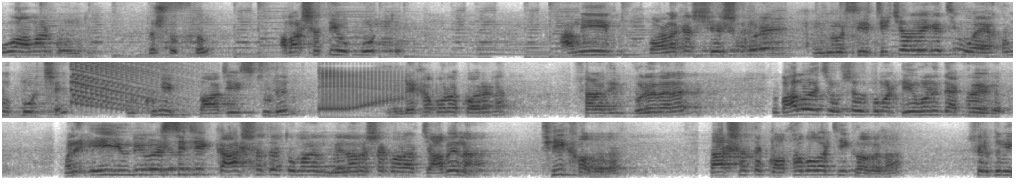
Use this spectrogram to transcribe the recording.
ও আমার বন্ধু। তো সত্য। আমার সাথে ও পড়তো। আমি পড়ালেখা শেষ করে ইউনিভার্সিটি টিচার হয়ে গেছি। ও এখনও পড়ছে। ও খুবই বাজে স্টুডেন্ট লেখাপড়া করে না। সারাদিন ঘুরে বেড়ায়। তো ভালো হয়েছে। ওর সাথে তোমার ডে ওয়ানে দেখা হয়ে গেল। মানে এই ইউনিভার্সিটি কার সাথে তোমার মেলামেশা করা যাবে না, ঠিক হবে না। তার সাথে কথা বলা ঠিক হবে না, সেটা তুমি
